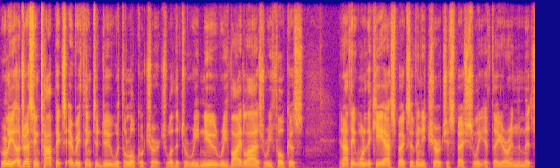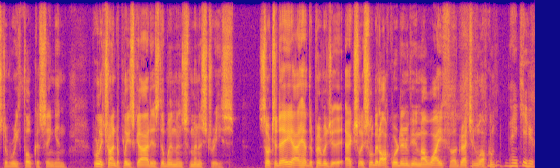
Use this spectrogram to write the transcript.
really addressing topics, everything to do with the local church, whether to renew, revitalize, refocus. And I think one of the key aspects of any church, especially if they are in the midst of refocusing and really trying to please God, is the women's ministries. So today I have the privilege, actually, it's a little bit awkward interviewing my wife. Uh, Gretchen, welcome. Thank you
